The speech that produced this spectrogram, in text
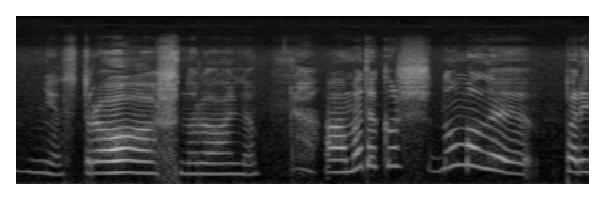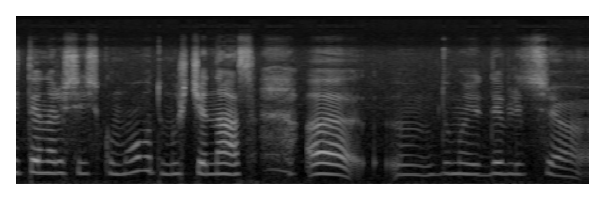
Ні, страшно, реально. А ми також думали перейти на російську мову, тому що нас, е, е, думаю, дивляться,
